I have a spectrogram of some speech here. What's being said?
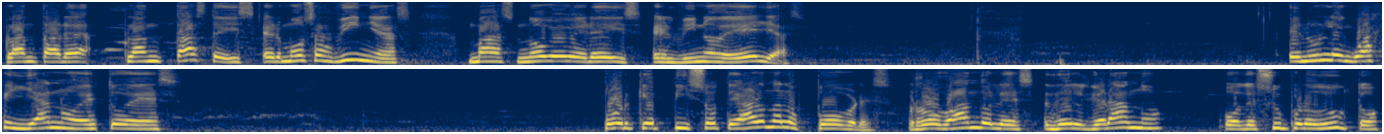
plantasteis hermosas viñas, mas no beberéis el vino de ellas. En un lenguaje llano esto es, porque pisotearon a los pobres, robándoles del grano o de su producto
